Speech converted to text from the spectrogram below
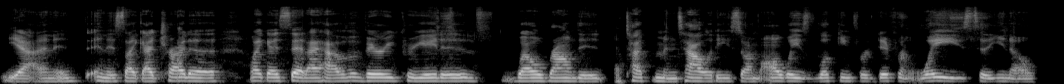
Yeah and it and it's like i try to like i said i have a very creative well-rounded type of mentality so i'm always looking for different ways to you know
